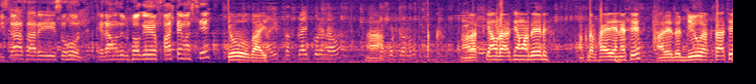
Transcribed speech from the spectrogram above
বিকাশ আর এই সোহন। এরা আমাদের ভ্লগে ফার্স্ট টাইম আসছে। ইয়ো গাইস সাবস্ক্রাইব করে নাও হ্যাঁ। সাপোর্ট করো। আজকে আমরা আছি আমাদের একটা ভাইয়ের এনেছে আর এদের ডিউ একটা আছে।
